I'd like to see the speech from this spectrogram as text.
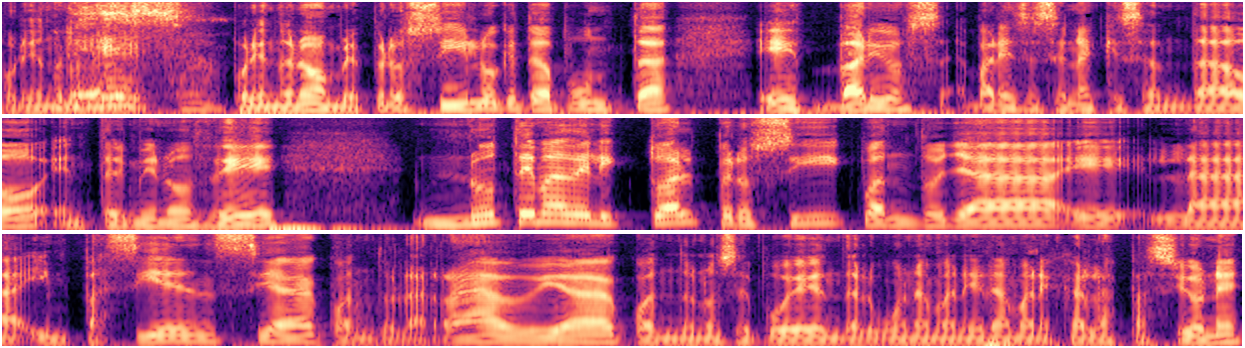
poniéndole, poniendo nombre. Pero sí lo que te apunta es varios, varias escenas que se han dado en términos de no tema delictual, pero sí cuando ya eh, la impaciencia, cuando la rabia, cuando no se pueden de alguna manera manejar las pasiones,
